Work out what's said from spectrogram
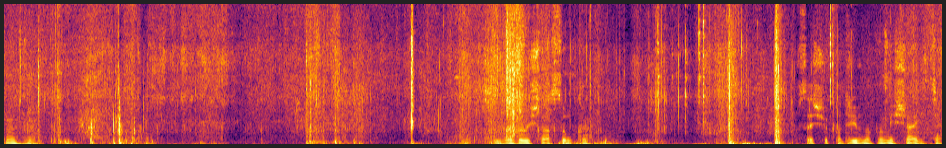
Угу. Задручна сумка. Все, що потрібно, поміщається.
